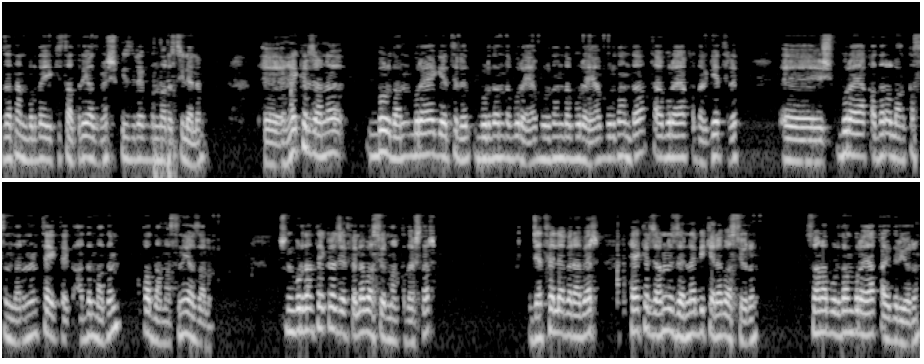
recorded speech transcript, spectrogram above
zaten burada iki satır yazmış. Biz direkt bunları silelim. Eee Hackercan'ı buradan buraya getirip buradan da buraya, buradan da buraya, buradan da ta buraya kadar getirip şu- buraya kadar olan kısımlarının tek tek adım adım kodlamasını yazalım. Şimdi buradan tekrar cetvele basıyorum arkadaşlar. Cetvelle beraber Hackercan'ın üzerine bir kere basıyorum. Sonra buradan buraya kaydırıyorum.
